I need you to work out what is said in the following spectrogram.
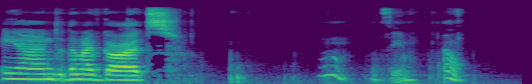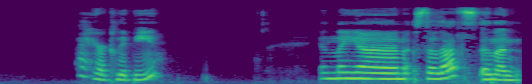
And then I've got, hmm, let's see. Oh, a hair clippy. And then, so that's, and then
